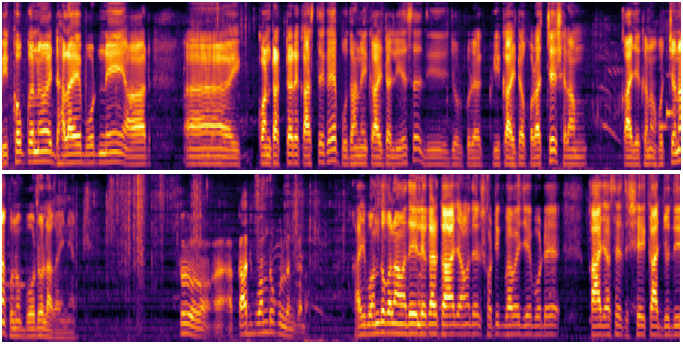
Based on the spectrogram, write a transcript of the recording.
বিক্ষোভ কেন? ঢালাইয়ে বোর্ড নেই আর কন্ট্রাক্টরের কাছ থেকে প্রধান এই কাজটা নিয়েছে দিয়ে জোর করে আর কি কাজটা করাচ্ছে। সেরকম কাজ এখানে হচ্ছে না কোনো বোর্ডও লাগায়নি আর কি। তো কাজ বন্ধ করলেন কেন? কাজ বন্ধ করলে আমাদের এলাকার কাজ আমাদের সঠিকভাবে যে বোর্ডে কাজ আছে সেই কাজ যদি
